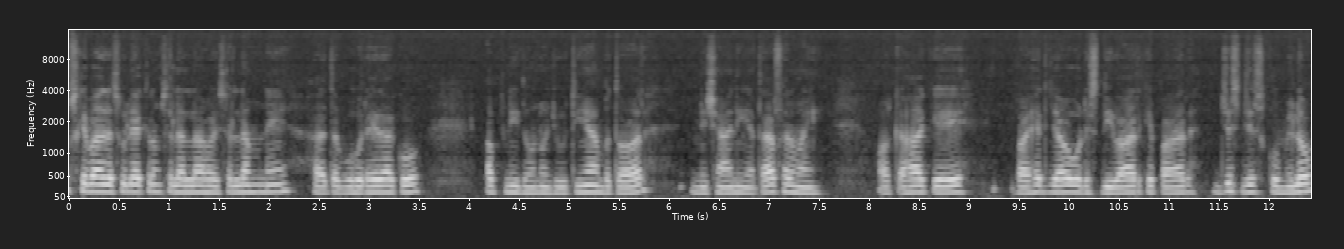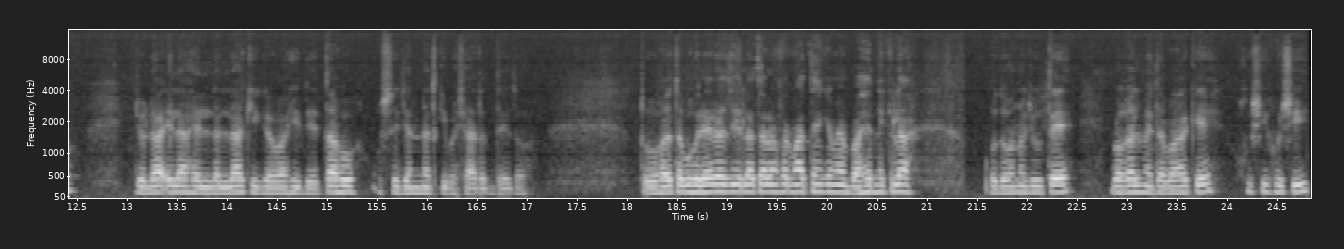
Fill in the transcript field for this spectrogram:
اس کے بعد رسول اکرم صلی اللہ علیہ وسلم نے حضرت ابو حریرہ کو اپنی دونوں جوتیاں بطور نشانی عطا فرمائیں اور کہا کہ باہر جاؤ اور اس دیوار کے پار جس جس کو ملو، جو لا الہ الا اللہ کی گواہی دیتا ہو، اسے جنت کی بشارت دے دو۔ تو حضرت ابو حریر رضی اللہ تعالیٰ فرماتے ہیں کہ میں باہر نکلا، وہ دونوں جوتے بغل میں دبا کے خوشی خوشی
